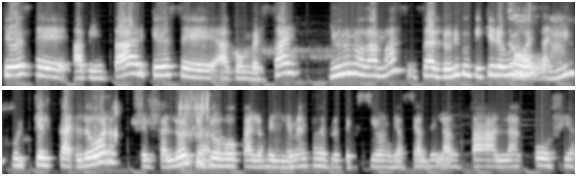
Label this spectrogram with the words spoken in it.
quédese a pintar, quédese a conversar, y uno no da más, o sea, lo único que quiere uno es salir porque el calor, el calor que provocan los elementos de protección, ya sea el delantal, la cofia,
